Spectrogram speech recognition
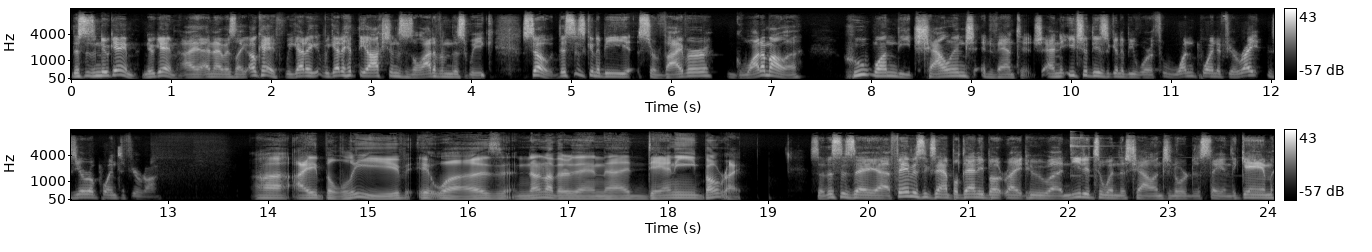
This is a new game, new game. I, and I was like, okay, we gotta we gotta hit the auctions. There's a lot of them this week. So this is going to be Survivor Guatemala. Who won the challenge advantage? And each of these are going to be worth one point if you're right, zero points if you're wrong. Uh, I believe it was none other than uh, Danny Boatwright. So this is a uh, famous example. Danny Boatwright, who uh, needed to win this challenge in order to stay in the game,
